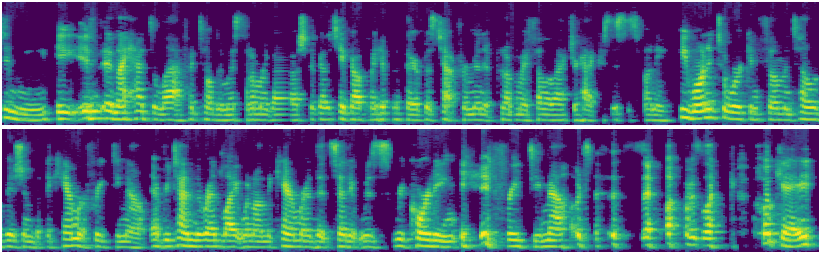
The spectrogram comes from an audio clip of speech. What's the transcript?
to me and i had to laugh. I told him i said oh my gosh i've got to take off my hypnotherapist hat for a minute put on my fellow actor hat because this is funny he wanted to work in film and television but the camera freaked him out. Every time the red light went on the camera that said it was recording it freaked him out. So i was like okay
